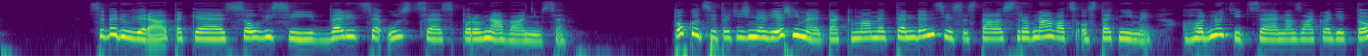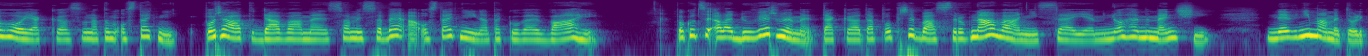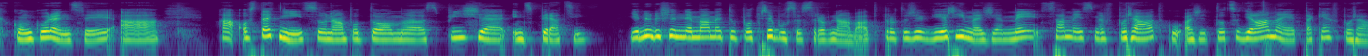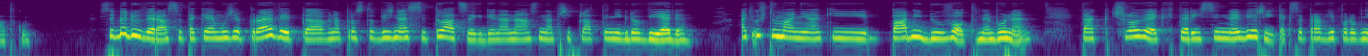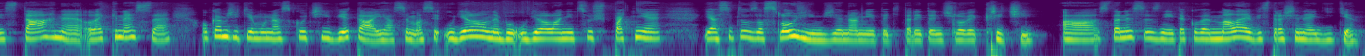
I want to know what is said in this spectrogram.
Sebedůvěra také souvisí velice úzce s porovnáváním se. Pokud si totiž nevěříme, tak máme tendenci se stále srovnávat s ostatními, hodnotit se na základě toho, jak jsou na tom ostatní. Pořád dáváme sami sebe a ostatní na takové váhy. Pokud si ale důvěřujeme, tak ta potřeba srovnávání se je mnohem menší. Nevnímáme tolik konkurenci a, a ostatní jsou nám potom spíše inspirací. Jednoduše nemáme tu potřebu se srovnávat, protože věříme, že my sami jsme v pořádku a že to, co děláme, je také v pořádku. Sebedůvěra se také může projevit v naprosto běžné situaci, kdy na nás například někdo vyjede. Ať už to má nějaký pádný důvod nebo ne, tak člověk, který si nevěří, tak se pravděpodobně stáhne, lekne se, okamžitě mu naskočí věta, já jsem asi udělal nebo udělala něco špatně, já si to zasloužím, že na mě teď tady ten člověk křičí. A stane se z něj takové malé vystrašené dítě.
